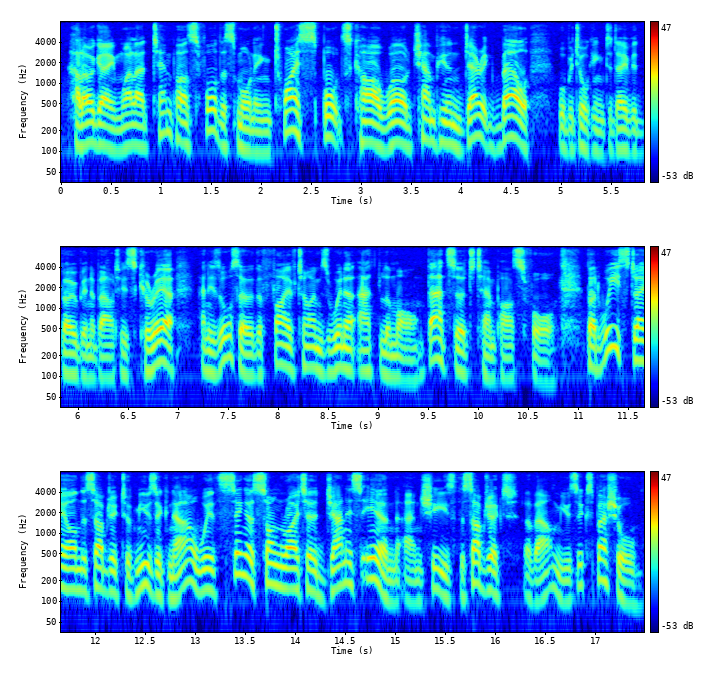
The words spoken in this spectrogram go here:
Hello again. Well, at 10 past 4 this morning, twice sports car world champion Derek Bell will be talking to David Bobin about his career, and he's also the five times winner at Le Mans. That's at 10 past 4. But we stay on the subject of music now with singer songwriter Janis Ian, and she's the subject of our music special.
